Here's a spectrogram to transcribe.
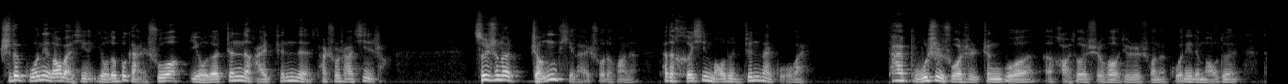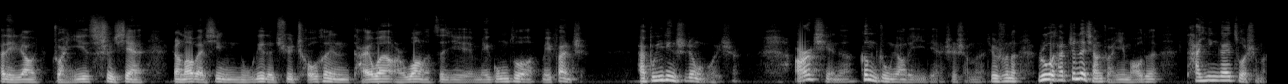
使得国内老百姓有的不敢说，有的真的还真的他说啥信啥。所以说呢，整体来说的话呢，它的核心矛盾真在国外。它还不是说是中国，呃，好多时候就是说呢，国内的矛盾，他得要转移视线，让老百姓努力的去仇恨台湾，而忘了自己没工作、没饭吃，还不一定是这么回事。而且呢，更重要的一点是什么呢？就是说呢，如果他真的想转移矛盾，他应该做什么？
